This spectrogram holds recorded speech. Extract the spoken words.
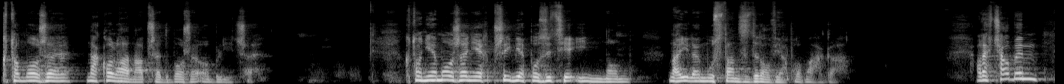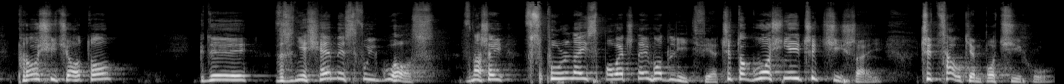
kto może na kolana przed Boże oblicze. Kto nie może, niech przyjmie pozycję inną, na ile mu stan zdrowia pomaga. Ale chciałbym prosić o to, gdy wzniesiemy swój głos w naszej wspólnej społecznej modlitwie, czy to głośniej, czy ciszej, czy całkiem po cichu,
